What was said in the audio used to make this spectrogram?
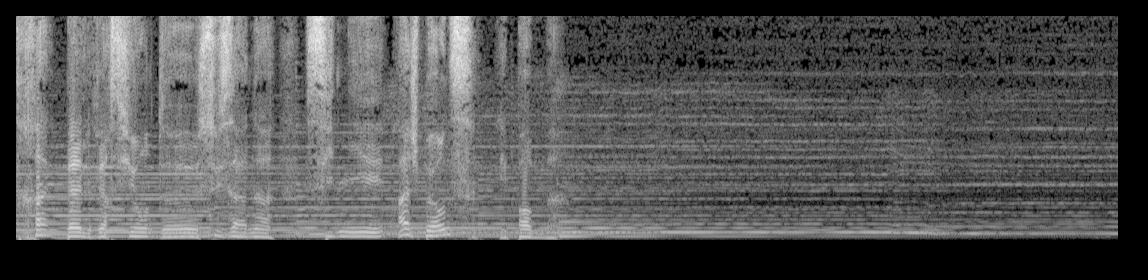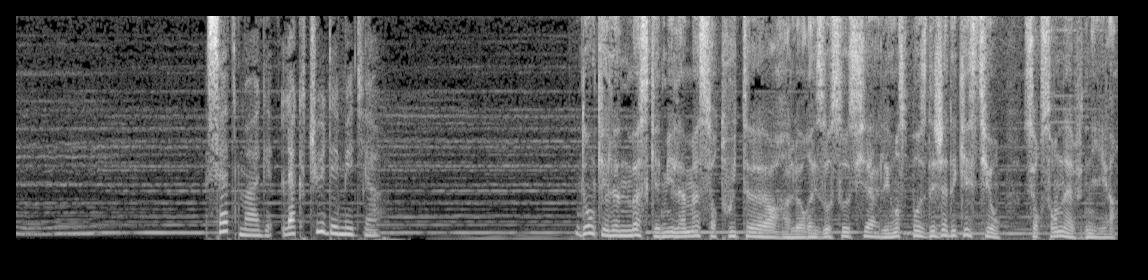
Très belle version de Suzanne, signée Ash Burns et Pomme. Satmag, l'actu des médias. Donc Elon Musk a mis la main sur Twitter, le réseau social, et on se pose déjà des questions sur son avenir.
